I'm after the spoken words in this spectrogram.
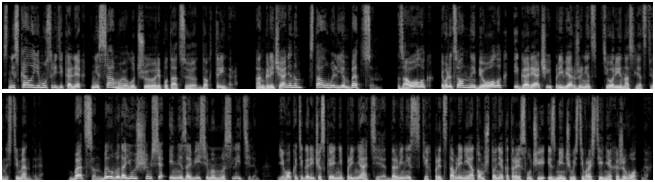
снискало ему среди коллег не самую лучшую репутацию доктринера. Англичанином стал Уильям Бетсон, зоолог, эволюционный биолог и горячий приверженец теории наследственности Менделя. Бэтсон был выдающимся и независимым мыслителем. Его категорическое непринятие дарвинистских представлений о том, что некоторые случаи изменчивости в растениях и животных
